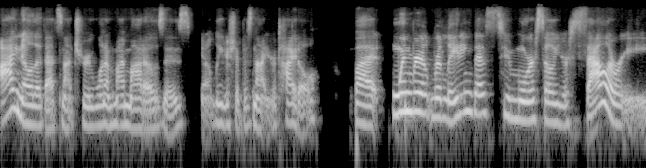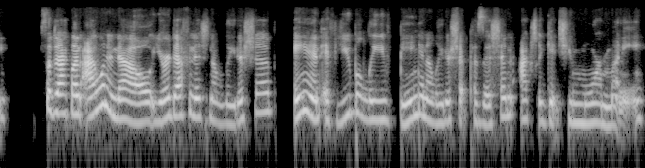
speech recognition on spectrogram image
I know that that's not true. One of my mottos is, you know, leadership is not your title. But when we're relating this to more so your salary, so, Jacqueline, I want to know your definition of leadership and if you believe being in a leadership position actually gets you more money.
